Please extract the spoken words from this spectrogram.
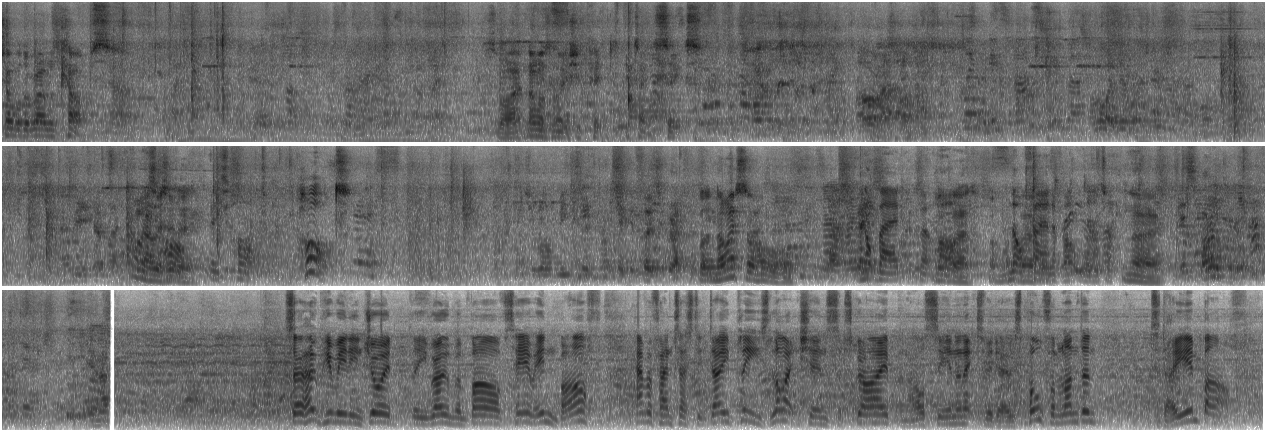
Trouble the Roman cups? It's alright, no one's noticed you picked you take six. Oh, How oh, is it there? It's hot. Hot! Do you want me to take a photograph of But nice or horrible? Not bad, but hot. bad. Not Not a bad. fan of hot water. No. It's horrible. So I hope you really enjoyed the Roman baths here in Bath. Have a fantastic day. Please like, share and subscribe and I'll see you in the next video. It's Paul from London, today in Bath.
